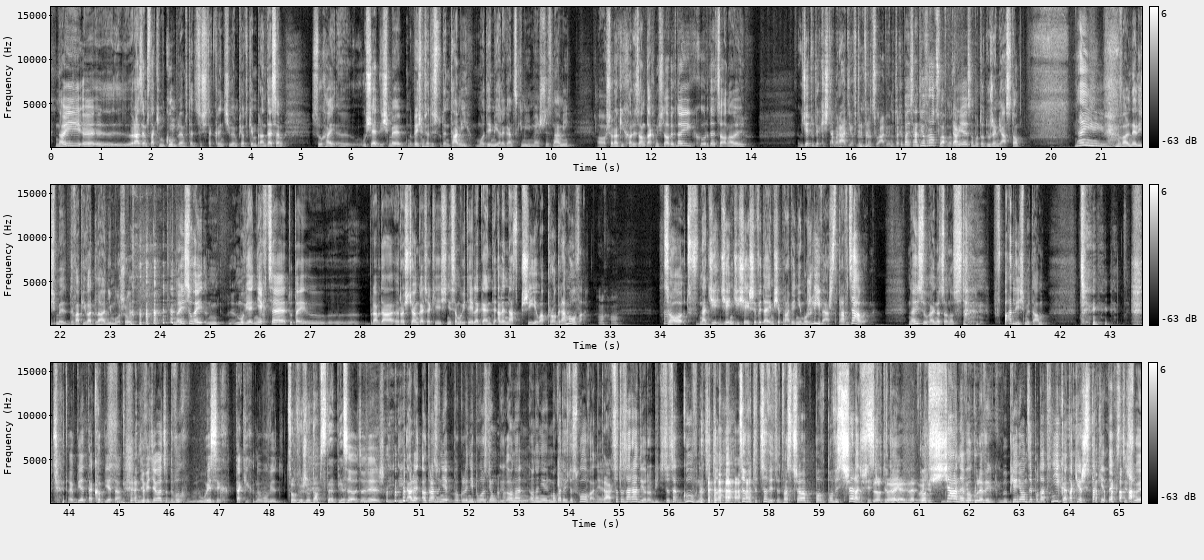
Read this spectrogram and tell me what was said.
No i y, y, razem z takim kumplem, wtedy co się tak kręciłem, Piotkiem Brandesem, słuchaj, y, usiedliśmy, no byliśmy wtedy studentami, młodymi, eleganckimi mężczyznami, o szerokich horyzontach myślowych, no i kurde co, no i gdzie tu jakieś tam radio w tym Wrocławiu? No to chyba jest Radio Wrocław, no Tak. to jest, no bo to duże miasto. No i walnęliśmy dwa piwa dla animuszu. No i słuchaj, mówię, nie chcę tutaj, yy, yy, prawda, rozciągać jakiejś niesamowitej legendy, ale nas przyjęła programowa. Oho. Co na dzi- dzień dzisiejszy wydaje mi się prawie niemożliwe, aż sprawdzałem. No i słuchaj, no co, no wpadliśmy tam. Ta biedna kobieta nie wiedziała, co dwóch łysych takich, no mówię, Co wyż o dubstepie? co, co wiesz, I, i, ale od razu nie, w ogóle nie było z nią, ona, ona nie mogła dojść do słowa, nie? Tak. Co to za radio robić? Co za gówno? Co, to, co wy, to, co wy, to was trzeba po, powystrzelać wszystkich Co tutaj. jest? Pod się- ścianę w ogóle, wy, pieniądze podatnika, takie, takie teksty szły.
